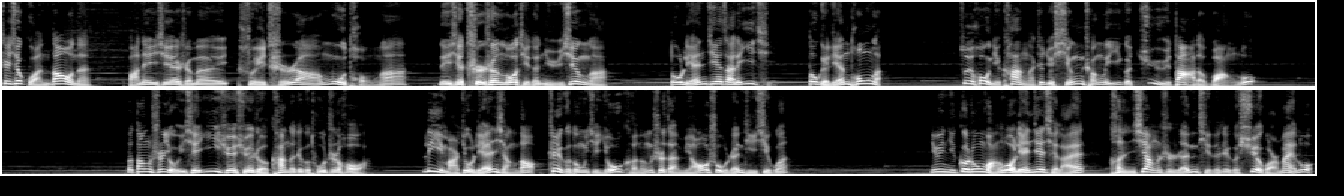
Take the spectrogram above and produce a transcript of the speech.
这些管道呢，把那些什么水池啊、木桶啊、那些赤身裸体的女性啊，都连接在了一起，都给连通了。最后你看看，这就形成了一个巨大的网络。说当时有一些医学学者看到这个图之后啊。立马就联想到这个东西有可能是在描述人体器官，因为你各种网络连接起来，很像是人体的这个血管脉络，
